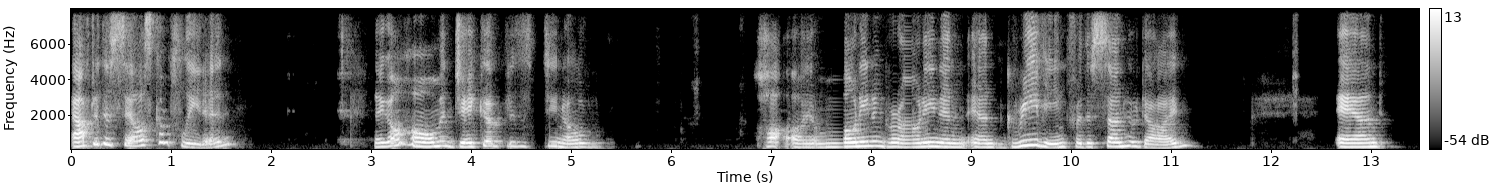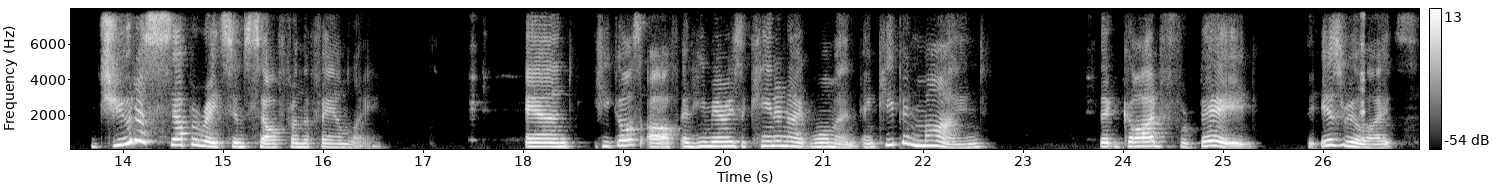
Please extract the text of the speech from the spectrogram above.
After the sale is completed, they go home, and Jacob is, you know, uh, moaning and groaning and, and grieving for the son who died. And Judah separates himself from the family. And he goes off and he marries a Canaanite woman. And keep in mind that God forbade the Israelites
